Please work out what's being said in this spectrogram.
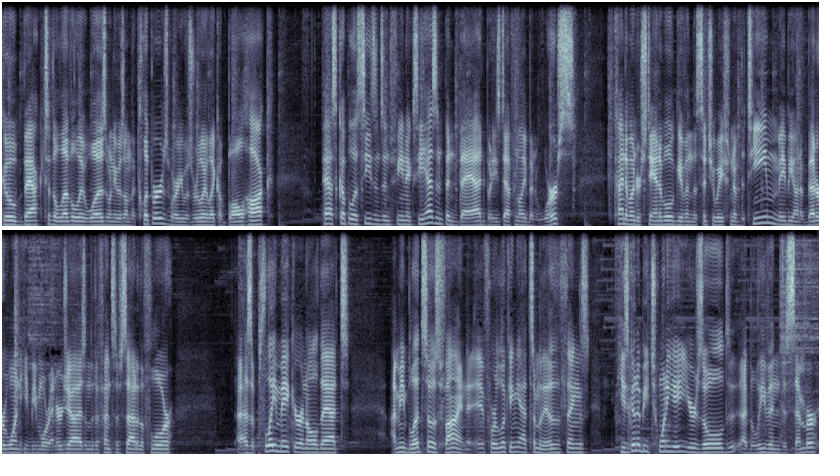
go back to the level it was when he was on the Clippers, where he was really like a ball hawk. Past couple of seasons in Phoenix, he hasn't been bad, but he's definitely been worse. Kind of understandable given the situation of the team. Maybe on a better one, he'd be more energized on the defensive side of the floor. As a playmaker and all that, I mean, Bledsoe's fine. If we're looking at some of the other things, he's going to be 28 years old, I believe, in December,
